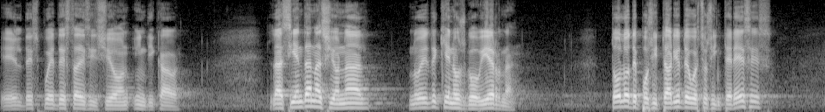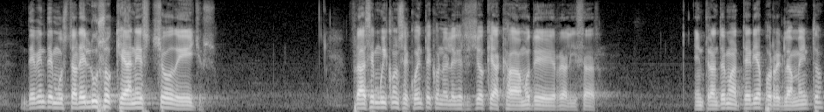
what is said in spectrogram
Él después de esta decisión indicaba, la hacienda nacional no es de quien nos gobierna, todos los depositarios de vuestros intereses deben demostrar el uso que han hecho de ellos. Frase muy consecuente con el ejercicio que acabamos de realizar. Entrando en materia por reglamento,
